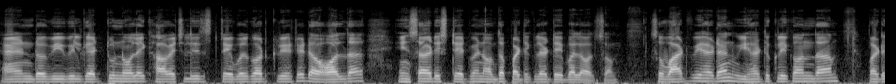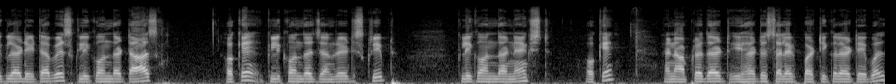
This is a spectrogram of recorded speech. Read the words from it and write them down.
and we will get to know like how actually this table got created or all the insert statement of the particular table also. So what we had done we had to click on the particular database click on the task okay click on the generate script click on the next okay. And after that you have to select particular table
